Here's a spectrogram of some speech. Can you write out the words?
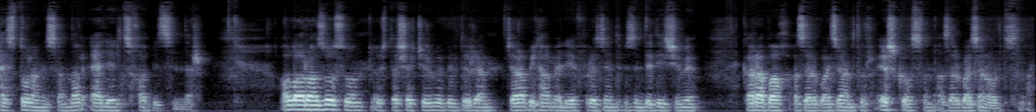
xəstə olan insanlar əlil çıxa bilsinlər. Allah razı olsun. Öz təşəkkürümü bildirirəm. Cənab İlham Əliyev prezidentimizin dediyi kimi Qarabağ Azərbaycandır. Eşq olsun Azərbaycan ordusuna.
